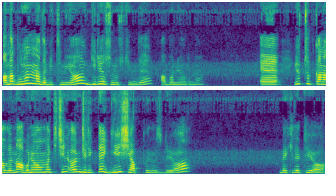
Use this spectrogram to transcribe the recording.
Ama bununla da bitmiyor. Giriyorsunuz şimdi abone oluna. E, YouTube kanallarına abone olmak için öncelikle giriş yapınız diyor. Bekletiyor.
